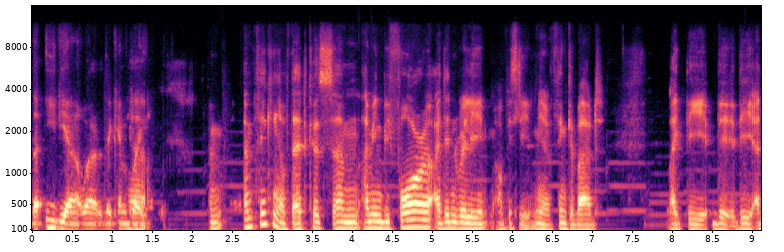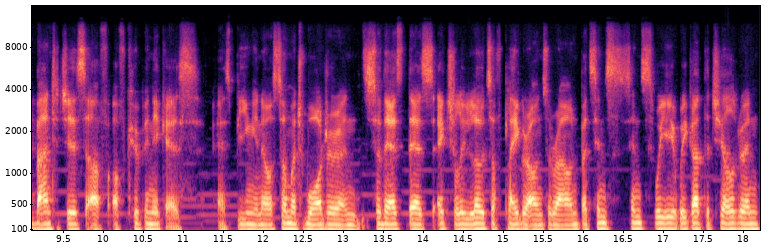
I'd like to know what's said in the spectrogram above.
the area where they can play. Yeah. I'm thinking of that because um, I mean, before I didn't really, obviously, you know, think about like the the the advantages of of Köpenick as as being you know so much water and so there's there's actually loads of playgrounds around. But since since we we got the children,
